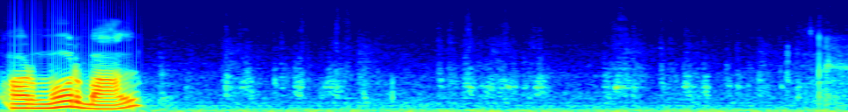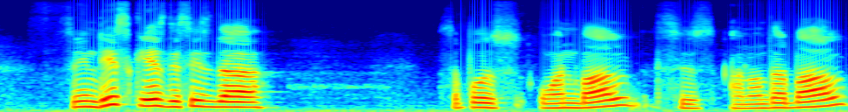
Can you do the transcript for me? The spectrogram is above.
or more bulb So, in this case this is the suppose one bulb this is another bulb.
